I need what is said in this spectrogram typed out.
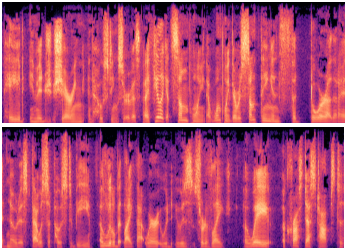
paid image sharing and hosting service. But I feel like at some point, at one point, there was something in Fedora that I had noticed that was supposed to be a little bit like that, where it would it was sort of like a way across desktops to,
